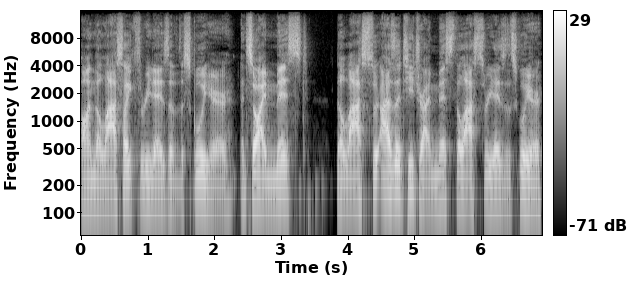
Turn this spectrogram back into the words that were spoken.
on the last like three days of the school year. And so I missed the last, th- as a teacher, I missed the last three days of the school year.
